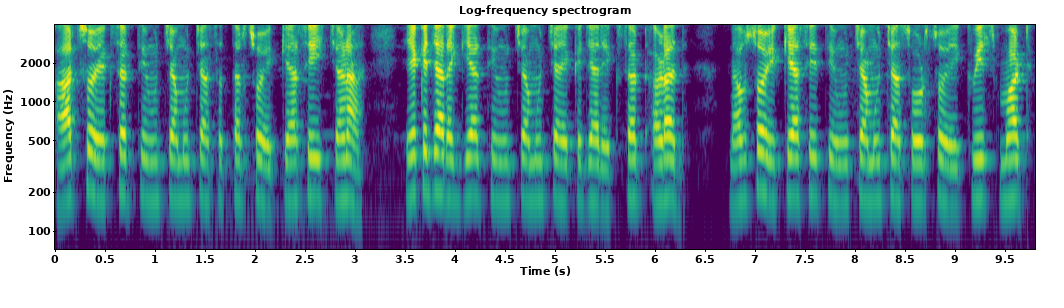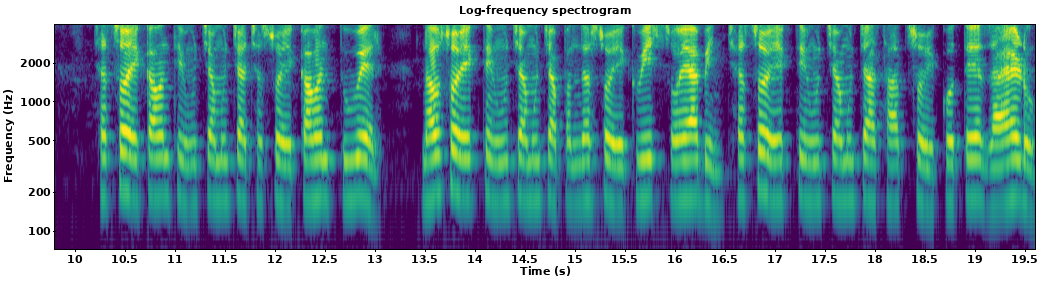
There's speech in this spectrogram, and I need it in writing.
આઠસો એકસઠથી ઊંચા ઊંચા સત્તરસો એક્યાસી, ચણા એક હજાર અગિયારથી ઊંચા ઊંચા એક હજાર એકસઠ, અડદ નવસો એક્યાસીથી ઊંચા ઊંચા સોળસો એકવીસ, મઠ છસો એકાવનથી ઊંચા ઊંચા છસો એકાવન, તુવેર નવસો એકથી ઊંચા ઊંચા પંદરસો એકવીસ, સોયાબીન છસો એકથી ઊંચા ઊંચા સાતસો એકોતેર, રાયડો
